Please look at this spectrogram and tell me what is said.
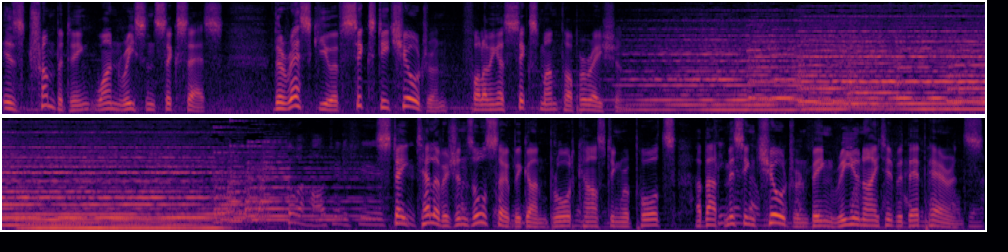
is trumpeting one recent success the rescue of 60 children following a six month operation. State television's also begun broadcasting reports about missing children being reunited with their parents.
